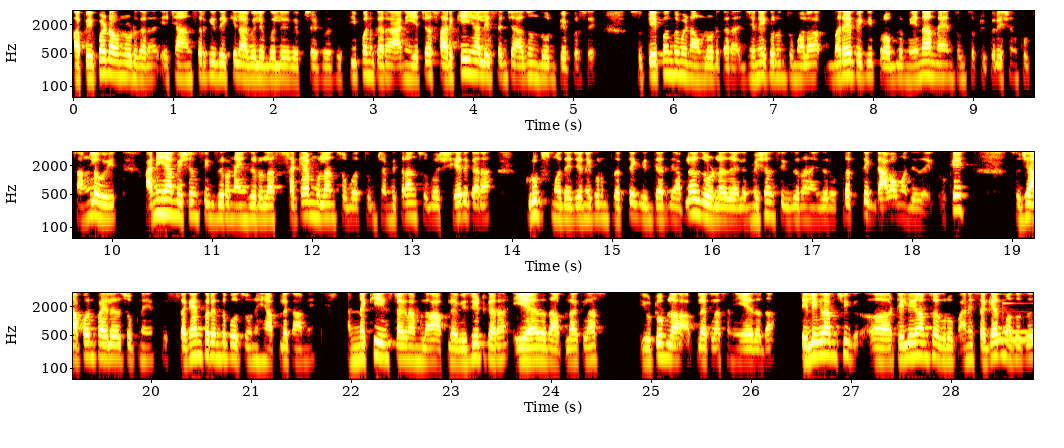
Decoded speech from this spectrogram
हा पेपर डाउनलोड करा. याची आन्सर की देखील अवेलेबल आहे वेबसाईटवरती ती पण करा. आणि याच्यासारखे ह्या लेसनचे अजून दोन पेपर्स आहे. सो ते पण तुम्ही डाउनलोड करा. जेणेकरून तुम्हाला बऱ्यापैकी प्रॉब्लेम येणार नाही आणि तुमचं प्रिपरेशन खूप चांगलं होईल. आणि ह्या मिशन सिक्स झिरो नाईन झिरोला सगळ्या मुलांसोबत तुमच्या मित्रांसोबत शेअर करा. ग्रुप्समध्ये जेणेकरून प्रत्येक विद्यार्थी आपल्याला जोडला जाईल mission six zero nine zero प्रत्येक गावामध्ये जाईल. ओके सो जे आपण पाहिलेलं स्वप्न आहे ते सगळ्यांपर्यंत पोहोचवणं हे आपलं काम आहे. आणि नक्की इंस्टाग्रामला आपल्या व्हिजिट करा. ए आय दादा आपला क्लास युट्यूबला आपला क्लास आणि ए आय दादा. टेलिग्रामची टेलिग्रामचा ग्रुप आणि सगळ्यात महत्वाचं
